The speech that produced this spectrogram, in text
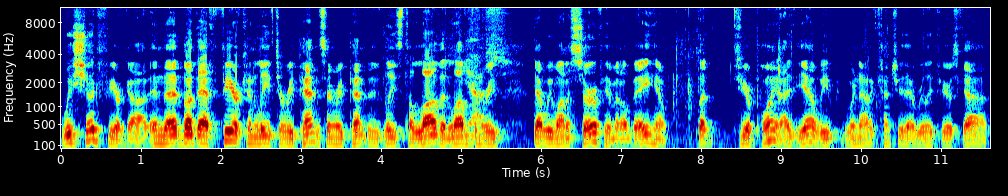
we should fear God. And that, but that fear can lead to repentance, and repentance leads to love, and love can Yes. lead that we want to serve Him and obey Him. But to your point, I, yeah, we we're not a country that really fears God.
